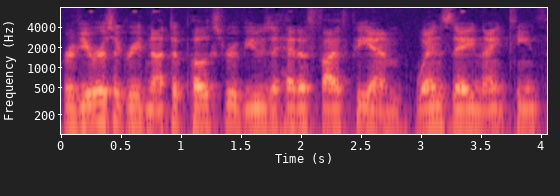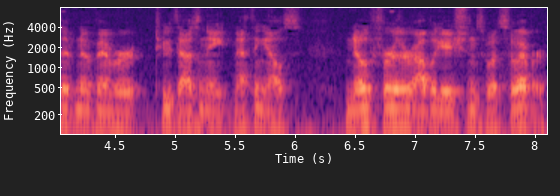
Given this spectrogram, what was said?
Reviewers agreed not to post reviews ahead of 5 p.m. Wednesday, 19th of November 2008. Nothing else. No further obligations whatsoever.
